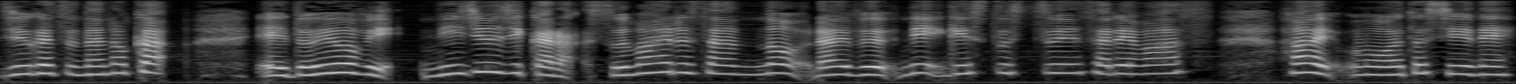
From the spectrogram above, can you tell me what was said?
10月7日、え、土曜日20時からスマイルさんのライブにゲスト出演されます。はい、もう私ね、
